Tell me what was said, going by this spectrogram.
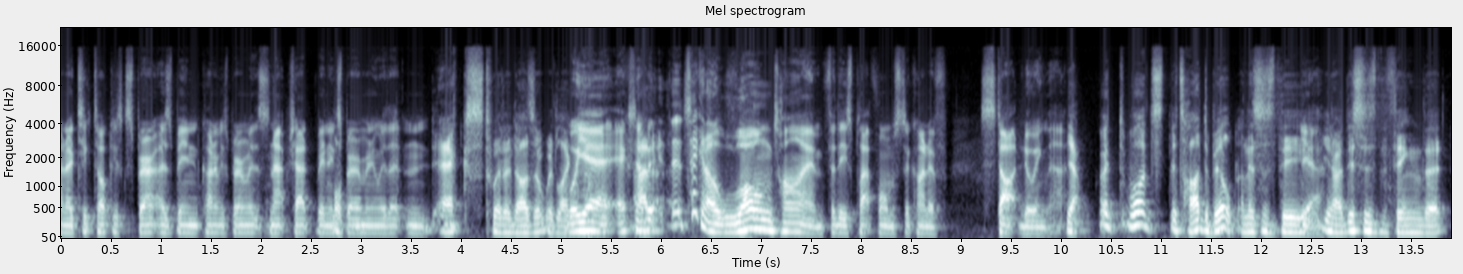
I know TikTok exper- has been kind of experimenting with it. Snapchat been experimenting with it, and X Twitter does it with like well, yeah, X. But it's taken a long time for these platforms to kind of start doing that. Yeah. It, well, it's it's hard to build, and this is the Yeah. you know this is the thing that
